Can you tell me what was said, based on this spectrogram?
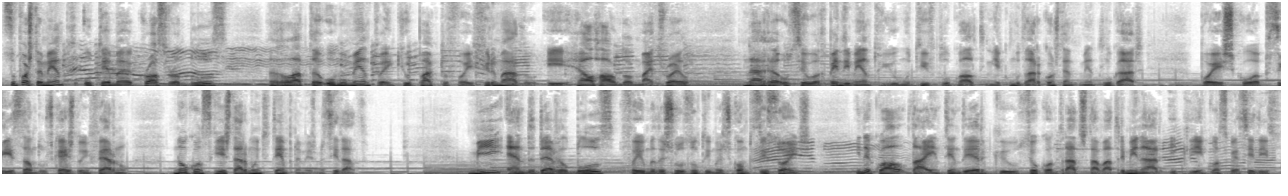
Supostamente, o tema Crossroad Blues relata o momento em que o pacto foi firmado e Hellhound on My Trail narra o seu arrependimento e o motivo pelo qual tinha que mudar constantemente de lugar, pois, com a perseguição dos cães do inferno, não conseguia estar muito tempo na mesma cidade. Me and the Devil Blues foi uma das suas últimas composições e na qual dá a entender que o seu contrato estava a terminar e que, em consequência disso,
